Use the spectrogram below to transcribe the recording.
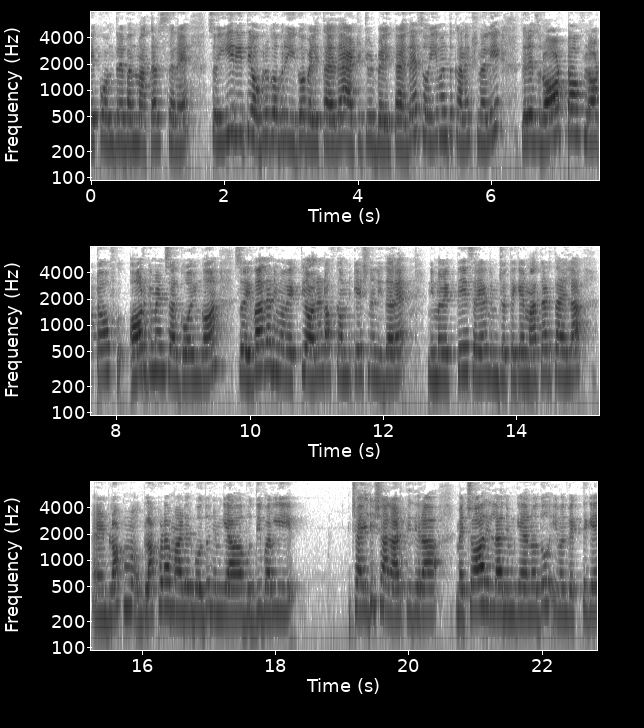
ಬೇಕು ಅಂದ್ರೆ ಬಂದ್ ಮಾತಾಡಿಸ್ತಾರೆ ಸೊ ಈ ರೀತಿ ಒಬ್ರಿಗೊಬ್ರು ಈಗೋ ಬೆಳೀತಾ ಇದೆ ಆಟಿಟ್ಯೂಡ್ ಬೆಳೀತಾ ಇದೆ. ಸೊ ಈ ಒಂದು ಕನೆಕ್ಷನ್ ಅಲ್ಲಿ there is lot of lot of arguments are going on so ಇವಾಗ ನಿಮ್ಮ ವ್ಯಕ್ತಿ ಆನ್ ಅಂಡ್ ಆಫ್ ಕಮ್ಯುನಿಕೇಶನ್ ಅಲ್ಲಿ ಇದ್ದಾರೆ. ನಿಮ್ಮ ವ್ಯಕ್ತಿ ಸರಿಯಾಗಿ ನಿಮ್ ಜೊತೆಗೆ ಮಾತಾಡ್ತಾ ಇಲ್ಲ. ಅಂಡ್ ಬ್ಲಾಕ್ ಬ್ಲಾಕ್ ಕೂಡ ಮಾಡಿರ್ಬೋದು. ನಿಮ್ಗೆ ಯಾವ ಬುದ್ಧಿ ಬರ್ಲಿ. ಚೈಲ್ಡಿಶ್ ಆಗಿ ಆಡ್ತಿದ್ದೀರಾ? ಮೆಚೋರ್ ಇಲ್ಲ ನಿಮ್ಗೆ ಅನ್ನೋದು ಈ ಒಂದು ವ್ಯಕ್ತಿಗೆ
